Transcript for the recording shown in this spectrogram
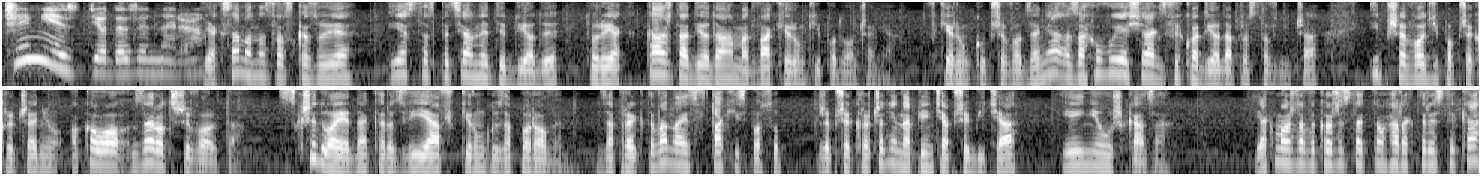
czym jest dioda Zenera? Jak sama nazwa wskazuje, jest to specjalny typ diody, który jak każda dioda ma dwa kierunki podłączenia. W kierunku przewodzenia zachowuje się jak zwykła dioda prostownicza i przewodzi po przekroczeniu około 0,3 V. Skrzydła jednak rozwija w kierunku zaporowym. Zaprojektowana jest w taki sposób, że przekroczenie napięcia przebicia jej nie uszkadza. Jak można wykorzystać tą charakterystykę?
